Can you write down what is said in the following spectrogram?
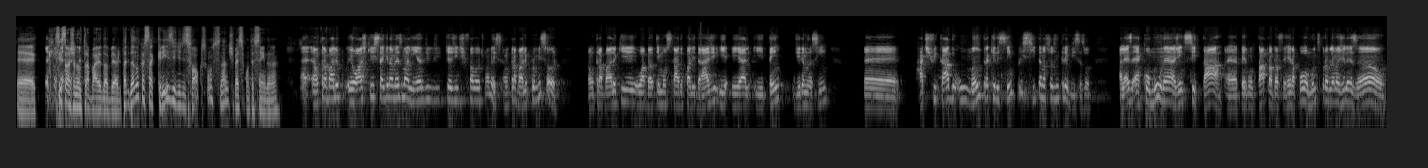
Né? É, o que vocês estão achando do trabalho do Abel? Tá lidando com essa crise de desfalques como se nada tivesse acontecendo, né? É, é um trabalho, eu acho que segue na mesma linha de, de que a gente falou a última vez. É um trabalho promissor. É um trabalho que o Abel tem mostrado qualidade e, e, e tem, diríamos assim, é, ratificado um mantra que ele sempre cita nas suas entrevistas. Aliás, é comum né, a gente citar, é, perguntar para o Abel Ferreira, pô, muitos problemas de lesão,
